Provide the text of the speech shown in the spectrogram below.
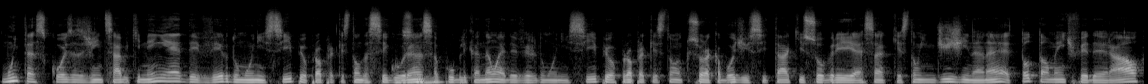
Muitas coisas a gente sabe que nem é dever do município. A própria questão da segurança pública não é dever do município. A própria questão que o senhor acabou de citar aqui sobre essa questão indígena, né? É totalmente federal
